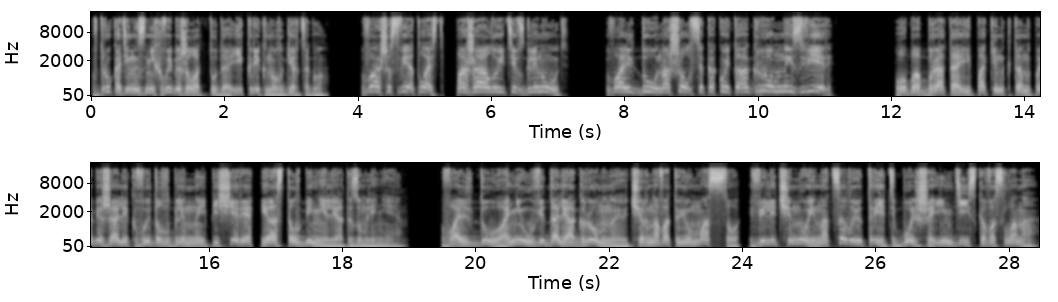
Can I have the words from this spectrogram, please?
Вдруг один из них выбежал оттуда и крикнул герцогу. «Ваша светлость, пожалуйте взглянуть! Во льду нашелся какой-то огромный зверь!» Оба брата и Пакингтон побежали к выдолбленной пещере и остолбенели от изумления. Во льду они увидали огромную черноватую массу величиной на целую треть больше индийского слона.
